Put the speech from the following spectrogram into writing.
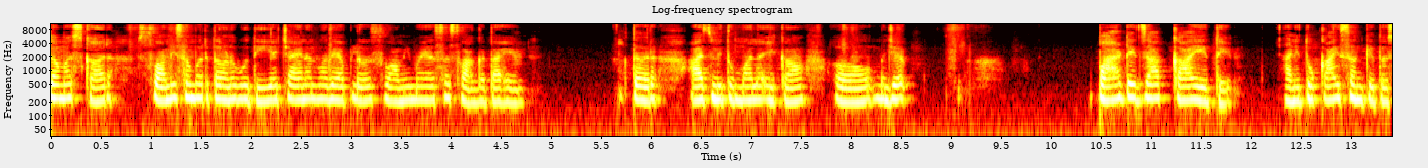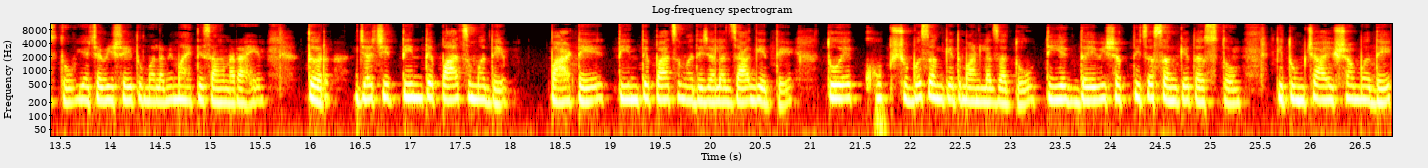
नमस्कार स्वामी समर्थ अनुभूती या चॅनलमध्ये आपलं स्वामीमय असं स्वागत आहे. तर आज मी तुम्हाला एका म्हणजे पहाटे जाग काय येते आणि तो काय संकेत असतो याच्याविषयी तुम्हाला मी माहिती सांगणार आहे. तर ज्याची तीन ते पाचमध्ये पहाटे तीन ते पाचमध्ये ज्याला जाग येते तो एक खूप शुभ संकेत मानला जातो. ती एक दैवी शक्तीचा संकेत असतो की तुमच्या आयुष्यामध्ये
